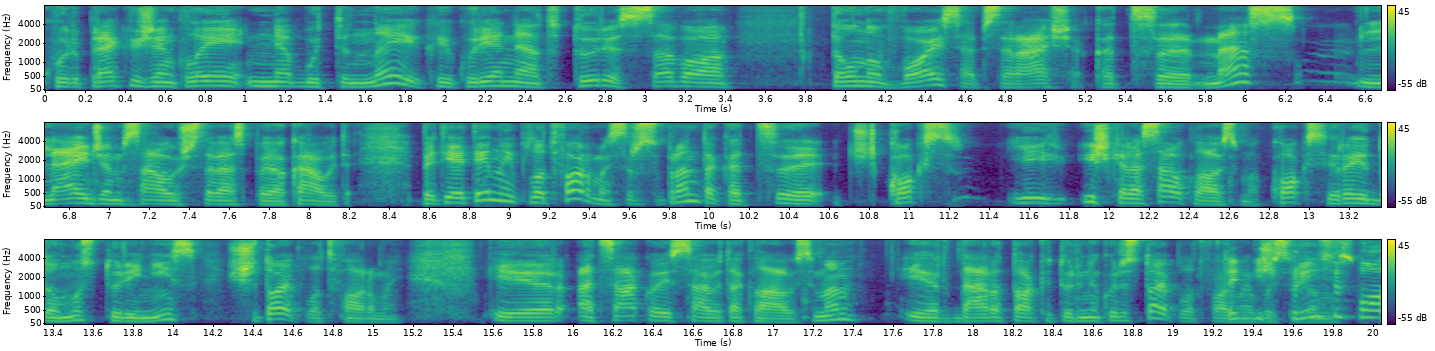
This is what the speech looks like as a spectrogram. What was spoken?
kur prekių ženklai nebūtinai, kai kurie net turi savo tone of voice apsirašę, kad mes leidžiam savo iš savęs pajokauti. Bet jie ateina į platformas ir supranta, kad koks jie iškelia sau klausimą, koks yra įdomus turinys šitoj platformai. Ir atsako į savo tą klausimą ir daro tokį turinį, kuris toj platformai tai bus. Iš principo,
